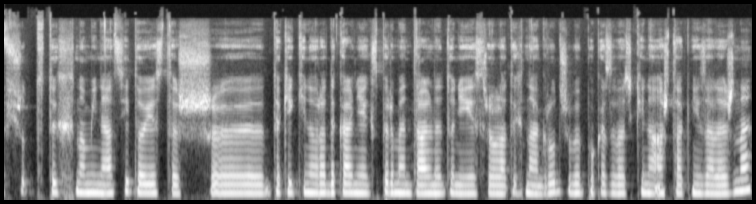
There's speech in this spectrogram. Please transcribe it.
wśród tych nominacji, to jest też e, takie kino radykalnie eksperymentalne, to nie jest rola tych nagród, żeby pokazywać kino aż tak niezależne.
